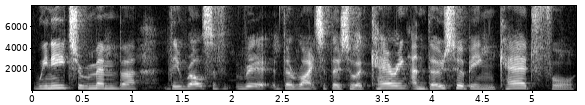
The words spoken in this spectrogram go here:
we need to remember the rights of the rights of those who are caring and those who are being cared for.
